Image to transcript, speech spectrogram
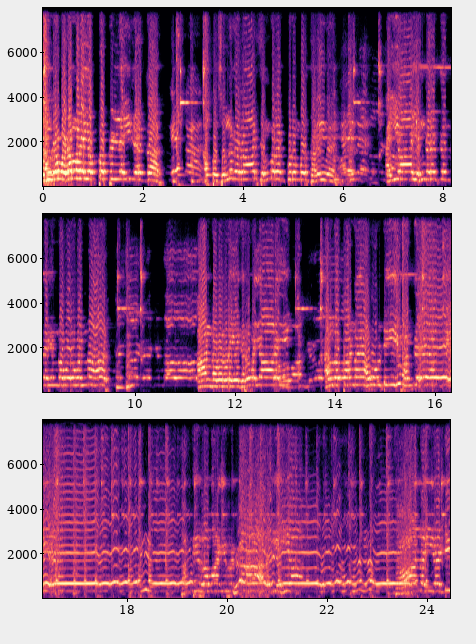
எங்க உடமலையப்ப பிள்ளை கேட்கார். அப்ப சொல்லுகிறார் செம்பர குடும்ப தலைவர். ஐயா எங்களுக்கு தெரிந்த ஒருவன்னார் ஆண்டவருடைய கிருமையாரை அந்த பண்ண ஊட்டி வந்து பத்திரமாயிருக்கார் ஐயா. காலை அடி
